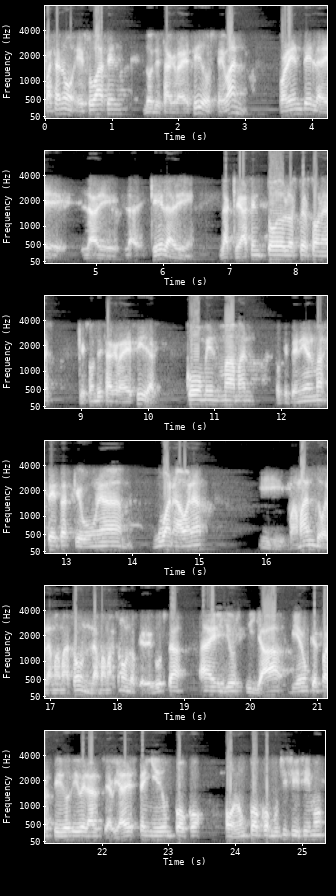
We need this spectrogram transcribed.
pasa no, eso hacen los desagradecidos, se van, prende la de la de, la de qué, la de, la que hacen todas las personas que son desagradecidas, comen, maman, porque tenían más tetas que una guanábana y mamando la mamazón, la mamazón, lo que les gusta a ellos y ya vieron que el Partido Liberal se había desteñido un poco o un poco, muchísimo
